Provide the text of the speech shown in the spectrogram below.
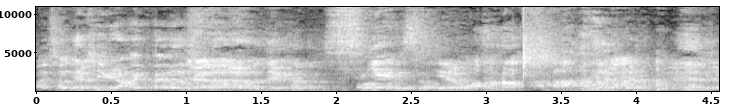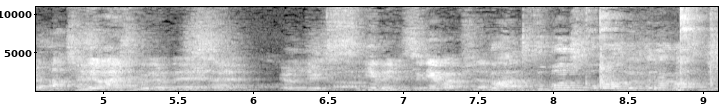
아, 선대팀이랑 하이파이브 하죠. 여러분들 쓰게 여러분 여러분 여러분 진정하시고 여러분 여러분들 쓰게 매주세요. 쓰게 맙시다. 한두번 주고받아도 끝날 것 같은데?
